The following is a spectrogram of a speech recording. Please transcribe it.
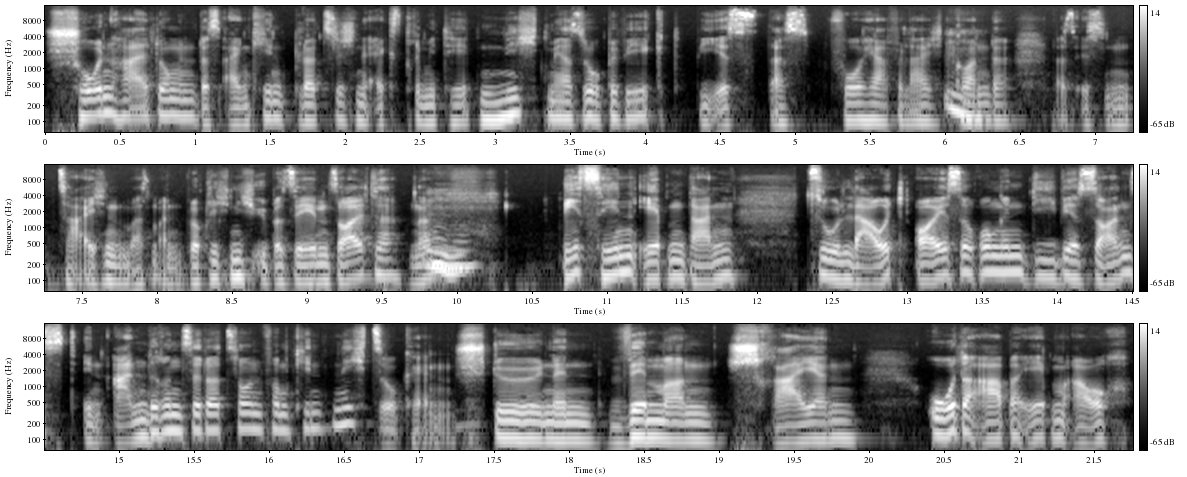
Schonhaltungen, dass ein Kind plötzlich eine Extremität nicht mehr so bewegt, wie es das vorher vielleicht konnte. Das ist ein Zeichen, was man wirklich nicht übersehen sollte. Ne? bis hin eben dann zu Lautäußerungen, die wir sonst in anderen Situationen vom Kind nicht so kennen. Stöhnen, wimmern, schreien oder aber eben auch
